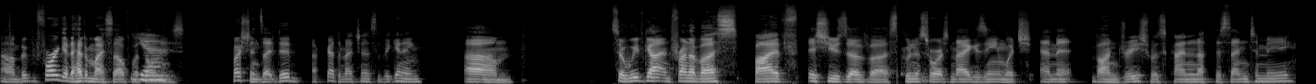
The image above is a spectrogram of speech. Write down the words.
Um, but before I get ahead of myself with all these questions, I did I forgot to mention this at the beginning. Um, so we've got in front of us five issues of uh, Spoonosaurus magazine, which Emmet Van Driesche was kind enough to send to me,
